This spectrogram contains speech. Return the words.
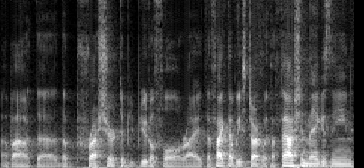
about the the pressure to be beautiful right? The fact that we start with a fashion magazine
